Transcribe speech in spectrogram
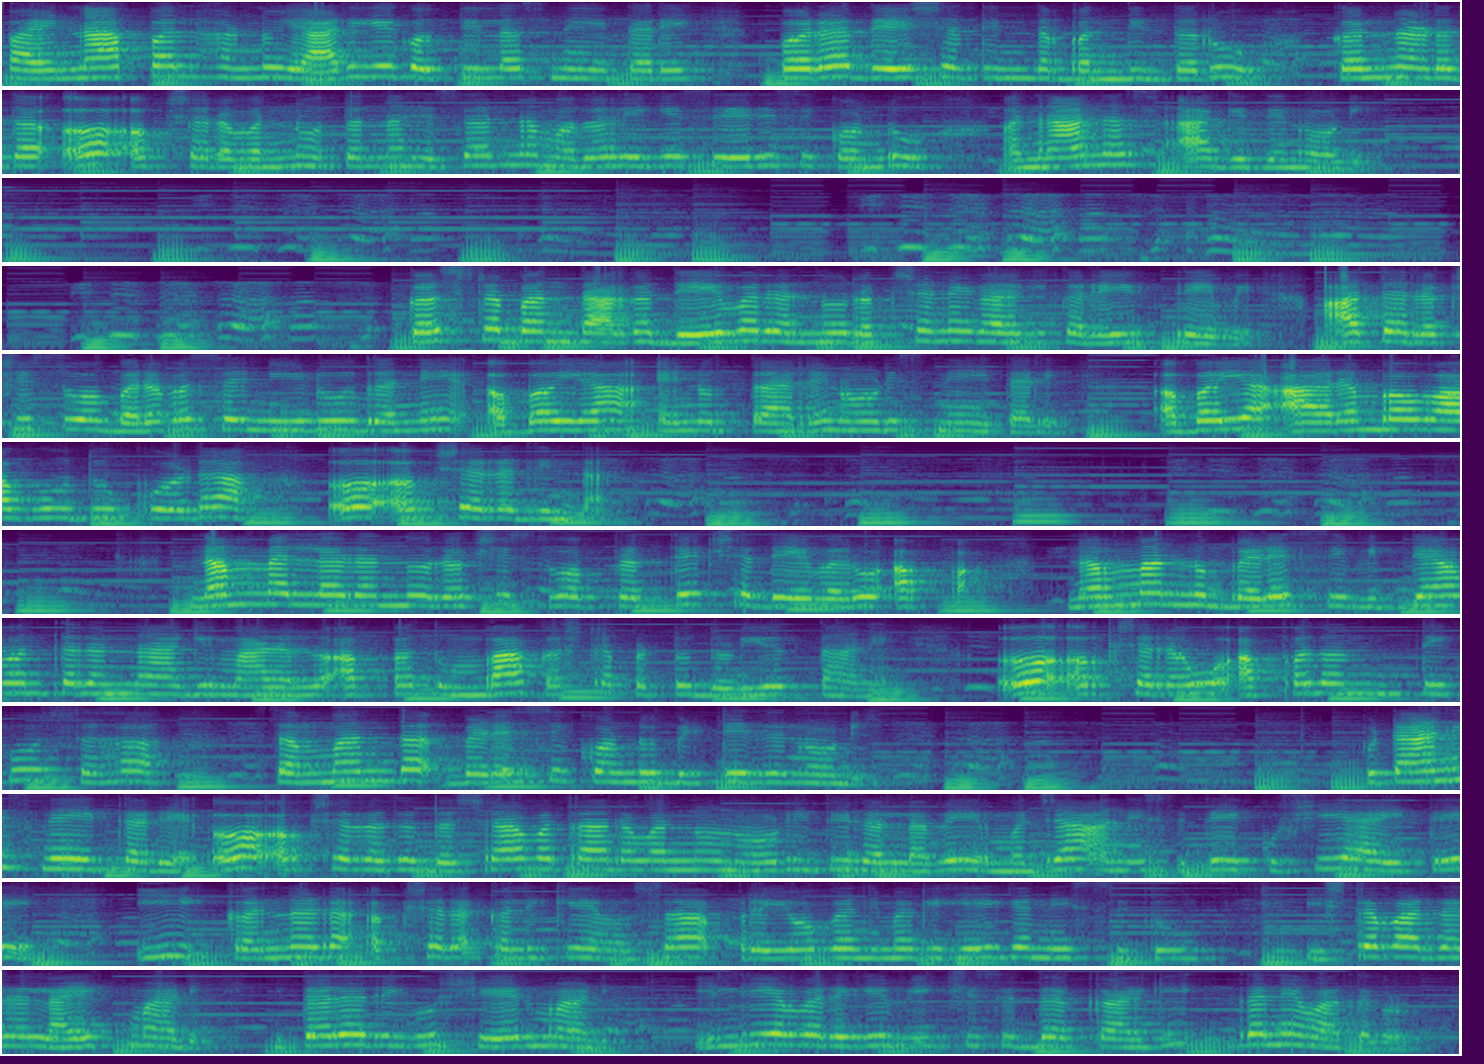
ಪೈನಾಪಲ್ ಹಣ್ಣು ಯಾರಿಗೆ ಗೊತ್ತಿಲ್ಲ ಸ್ನೇಹಿತರೆ? ಪರದೇಶದಿಂದ ಬಂದಿದ್ದರೂ ಕನ್ನಡದ ಅ ಅಕ್ಷರವನ್ನು ತನ್ನ ಹೆಸರಿನ ಮೊದಲಿಗೆ ಸೇರಿಸಿಕೊಂಡು ಅನಾನಸ್ ಆಗಿದೆ ನೋಡಿ. ಕಷ್ಟ ಬಂದಾಗ ದೇವರನ್ನು ರಕ್ಷಣೆಗಾಗಿ ಕರೆಯುತ್ತೇವೆ. ಆತ ರಕ್ಷಿಸುವ ಭರವಸೆ ನೀಡುವುದನ್ನೇ ಅಭಯ ಎನ್ನುತ್ತಾರೆ. ನೋಡಿ ಸ್ನೇಹಿತರೆ, ಅಭಯ ಆರಂಭವಾಗುವುದು ಕೂಡ ಅ ಅಕ್ಷರದಿಂದ. ನಮ್ಮೆಲ್ಲರನ್ನು ರಕ್ಷಿಸುವ ಪ್ರತ್ಯಕ್ಷ ದೇವರು ಅಪ್ಪ. ನಮ್ಮನ್ನು ಬೆಳೆಸಿ ವಿದ್ಯಾವಂತರನ್ನಾಗಿ ಮಾಡಲು ಅಪ್ಪ ತುಂಬಾ ಕಷ್ಟಪಟ್ಟು ದುಡಿಯುತ್ತಾನೆ. ಅ ಅಕ್ಷರವು ಅಪ್ಪದೊಂದಿಗೂ ಸಹ ಸಂಬಂಧ ಬೆಳೆಸಿಕೊಂಡು ಬಿಟ್ಟಿದೆ ನೋಡಿ. ಪುಟಾಣಿ ಸ್ನೇಹಿತರೆ ಅ ಅಕ್ಷರದ ದಶಾವತಾರವನ್ನು ನೋಡಿದಿರಲ್ಲವೇ ಮಜಾ ಅನಿಸಿದೆ, ಖುಷಿ ಆಯಿತೆ? ಈ ಕನ್ನಡ ಅಕ್ಷರ ಕಲಿಕೆಯ ಹೊಸ ಪ್ರಯೋಗ ನಿಮಗೆ ಹೇಗೆ ಅನಿಸಿತು? ಇಷ್ಟವಾದರೆ ಲೈಕ್ ಮಾಡಿ, ಇತರರಿಗೂ ಶೇರ್ ಮಾಡಿ. ಇಲ್ಲಿಯವರೆಗೆ ವೀಕ್ಷಿಸಿದ್ದಕ್ಕಾಗಿ ಧನ್ಯವಾದಗಳು.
